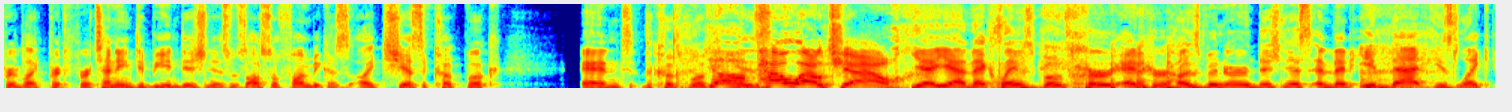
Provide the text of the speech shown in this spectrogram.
like pretending to be indigenous was also fun because like she has a cookbook and the cookbook yeah, is, powwow chow yeah yeah that claims both her and her husband are indigenous and then in that is like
